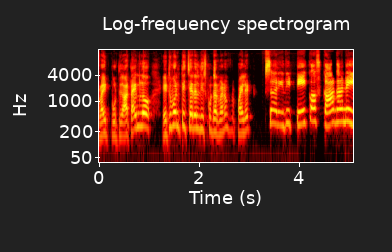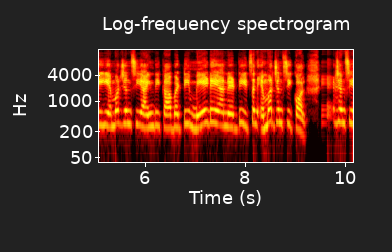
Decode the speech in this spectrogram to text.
ఫ్లైట్ పూర్తిగా ఆ టైంలో ఎటువంటి చర్యలు తీసుకుంటారు మేడం పైలట్ సార్ ఇది టేక్ ఆఫ్ కాగానే ఈ ఎమర్జెన్సీ అయింది కాబట్టి మేడే అనేది it's an emergency call emergency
